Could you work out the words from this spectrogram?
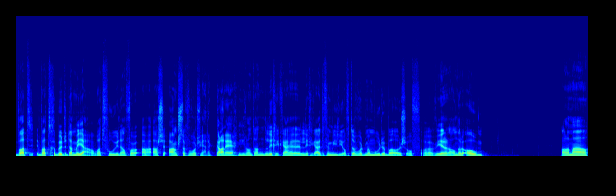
wat, wat gebeurt er dan bij jou? Wat voel je dan voor als je angstig wordt? Ja, dat kan echt niet, want dan lig ik, lig ik uit de familie. Of dan wordt mijn moeder boos. Of weer een andere oom. Allemaal,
